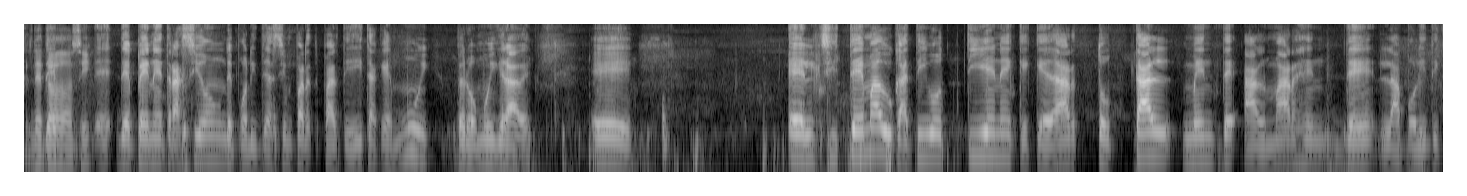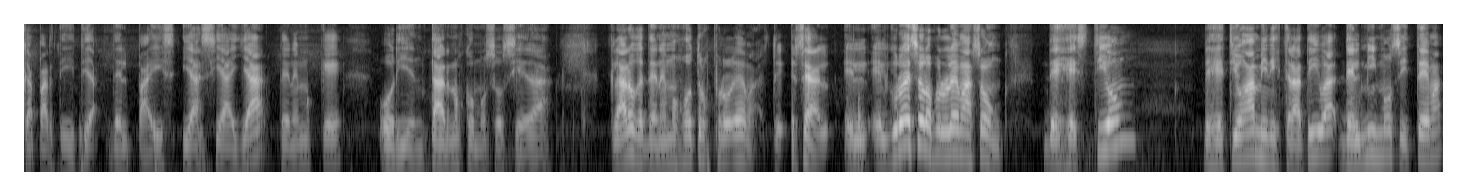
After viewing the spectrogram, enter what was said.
de, todo, sí. de, penetración, de politización partidista, que es muy, pero muy grave. Eh, el sistema educativo tiene que quedar totalmente al margen de la política partidista del país y hacia allá tenemos que orientarnos como sociedad. Claro que tenemos otros problemas, o sea, el, el grueso de los problemas son de gestión, de gestión administrativa del mismo sistema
